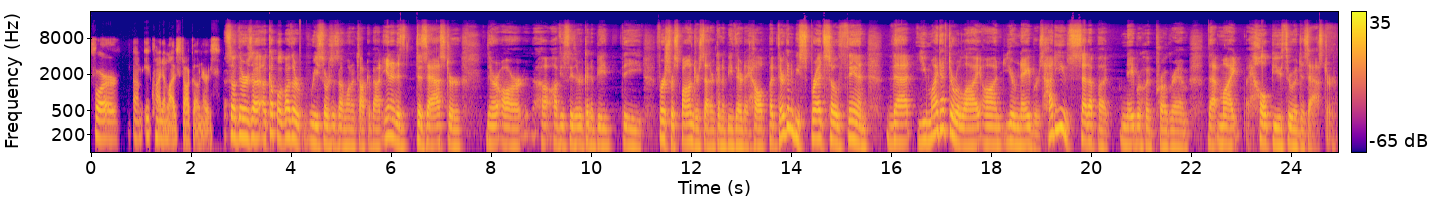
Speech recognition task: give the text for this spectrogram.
for um, equine and livestock owners. So there's a, a, couple of other resources I want to talk about. In a disaster, there are uh, obviously there are going to be the first responders that are going to be there to help, but they're going to be spread so thin that you might have to rely on your neighbors. How do you set up a neighborhood program that might help you through a disaster?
